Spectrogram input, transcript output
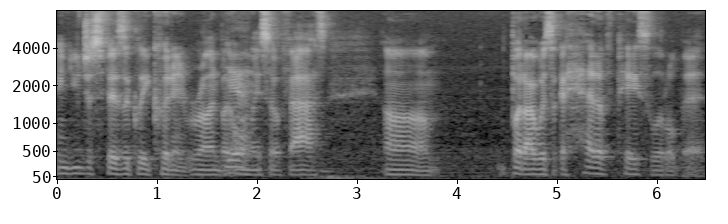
and you just physically couldn't run, but Yeah. only so fast. Um, but I was like ahead of pace a little bit,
